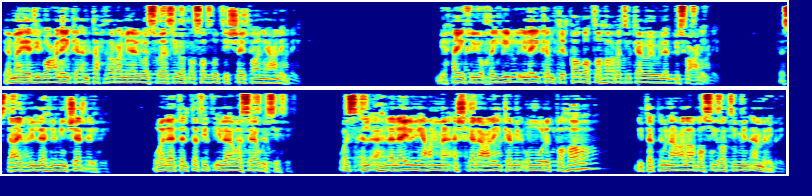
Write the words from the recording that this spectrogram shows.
كما يجب عليك أن تحذر من الوسواس وتسلط الشيطان عليك. بحيث يخيل إليك انتقاض طهارتك ويلبس عليك. فاستعذ بالله من شره ولا تلتفت إلى وساوسه. واسأل أهل العلم عما أشكل عليك من أمور الطهارة لتكون على بصيرة من أمرك.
